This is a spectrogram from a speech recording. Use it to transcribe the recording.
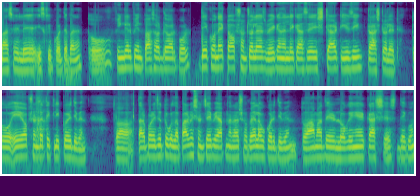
না চাইলে স্কিপ করতে পারেন। তো ফিঙ্গারপ্রিন্ট পাসওয়ার্ড দেওয়ার পর দেখুন একটা অপশন চলে আসবে। এখানে লেখা আছে স্টার্ট ইউজিং ট্রাস্ট ওয়ালেট তো এই অপশনটাতে ক্লিক করে দিবেন। তো তারপরে যতগুলো পারমিশন চাইবে, আপনারা সব অ্যালাউ করে দিবেন। তো আমাদের লগিংয়ের কাজ শেষ। দেখুন,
